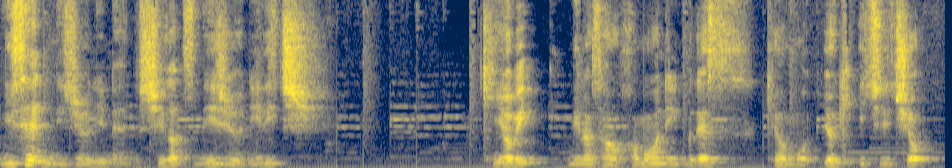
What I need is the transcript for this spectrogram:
2022年4月22日金曜日皆さんハモーニングです。今日も良き一日を。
